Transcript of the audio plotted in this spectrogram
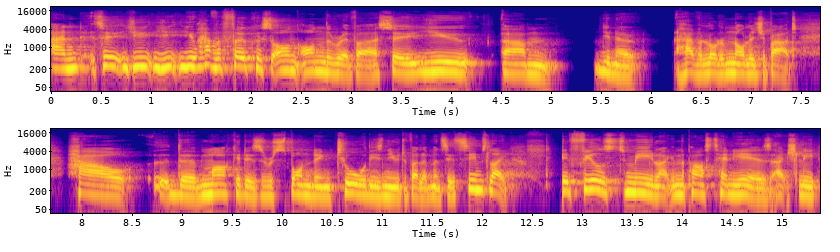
And so you, you, you have a focus on, on the river. So you, um, you know, have a lot of knowledge about how the market is responding to all these new developments. It seems like it feels to me like in the past 10 years, actually,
